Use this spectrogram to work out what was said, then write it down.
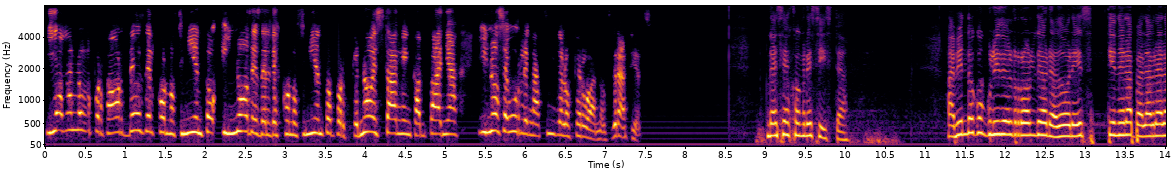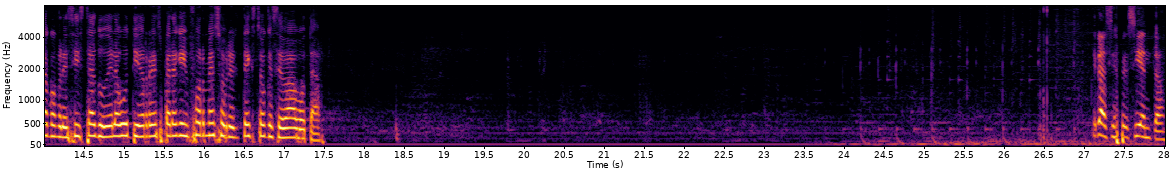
y háganlo, por favor, desde el conocimiento y no desde el desconocimiento, porque no están en campaña y no se burlen así de los peruanos. Gracias. Gracias, congresista. Habiendo concluido el rol de oradores, tiene la palabra la congresista Tudela Gutiérrez para que informe sobre el texto que se va a votar. Gracias, Presidenta.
